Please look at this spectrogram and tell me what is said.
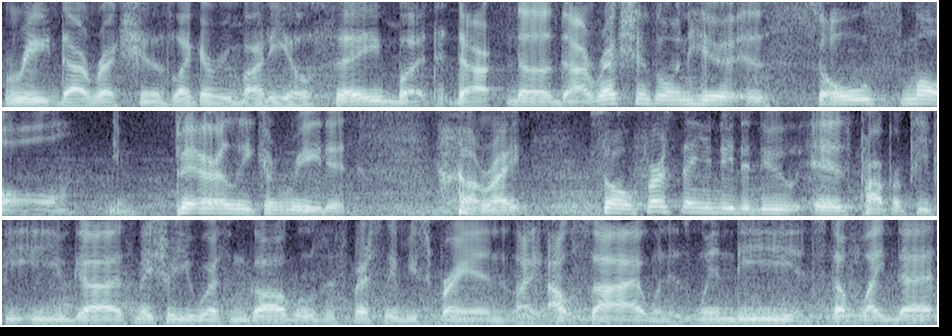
read directions like everybody else say, but the, the directions on here is so small, you barely can read it. All right. So first thing you need to do is proper PPE, you guys. Make sure you wear some goggles, especially if you're spraying like outside when it's windy and stuff like that.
